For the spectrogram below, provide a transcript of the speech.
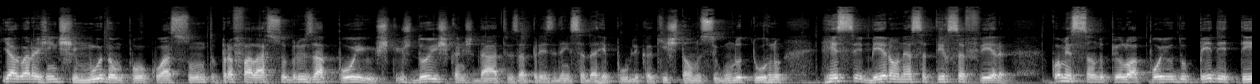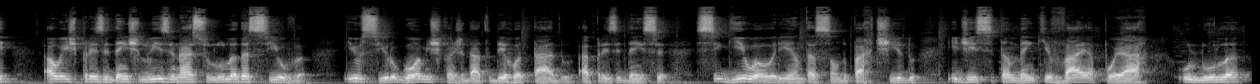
E agora a gente muda um pouco o assunto para falar sobre os apoios que os dois candidatos à presidência da República que estão no segundo turno receberam nessa terça-feira começando pelo apoio do PDT ao ex-presidente Luiz Inácio Lula da Silva. E o Ciro Gomes, candidato derrotado à presidência, seguiu a orientação do partido e disse também que vai apoiar o Lula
